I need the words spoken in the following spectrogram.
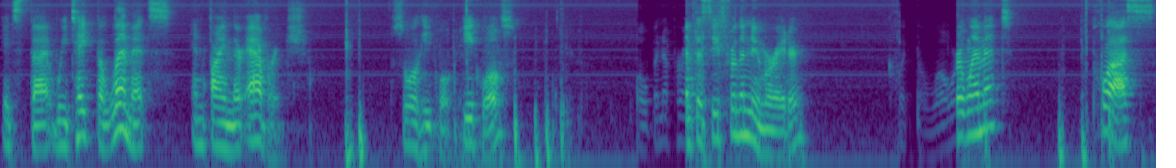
It's that we take the limits and find their average. So we'll equal equals, open a parenthesis for the numerator, click the lower limit, plus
